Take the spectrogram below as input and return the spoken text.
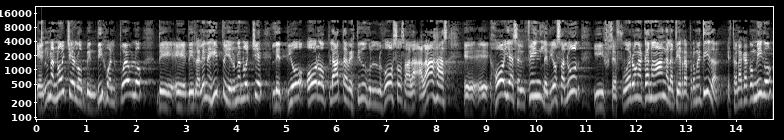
En una noche los bendijo al pueblo de, eh, Israel en Egipto y en una noche les dio oro, plata, vestidos lujosos, alhajas, eh, eh, joyas, en fin, le dio salud y se fueron a Canaán, a la tierra prometida. ¿Están acá conmigo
